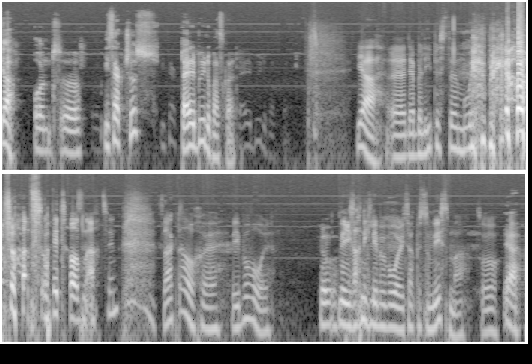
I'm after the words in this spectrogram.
ja, und äh, ich sag Tschüss. Deine Bühne, Pascal. Ja, äh, der beliebteste Movie Breakout 2018 sagt auch, äh, lebe wohl. Jo. Nee, ich sag nicht lebe wohl, ich sag bis zum nächsten Mal. So. Ja.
